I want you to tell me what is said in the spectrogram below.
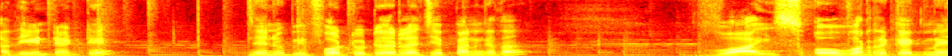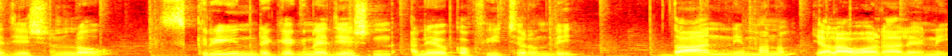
అదేంటంటే నేను బిఫోర్ ట్యూటోరియల్లో చెప్పాను కదా వాయిస్ ఓవర్ రికగ్నైజేషన్లో స్క్రీన్ రికగ్నైజేషన్ అనే ఒక ఫీచర్ ఉంది. దాన్ని మనం ఎలా వాడాలి అని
